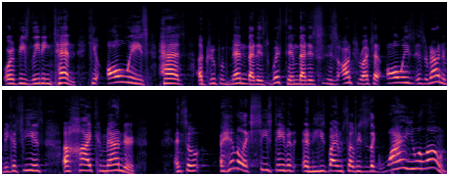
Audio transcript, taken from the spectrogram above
or if he's leading 10. He always has a group of men that is with him, that is his entourage, that always is around him because he is a high commander. And so Ahimelech sees David and he's by himself. He's just like, Why are you alone?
